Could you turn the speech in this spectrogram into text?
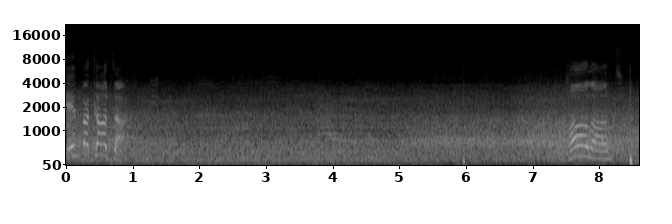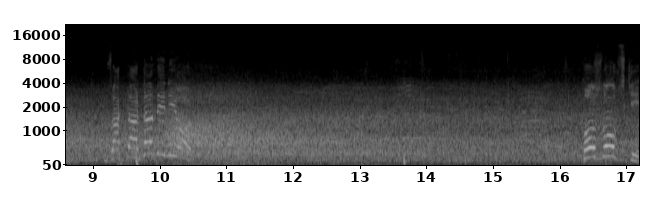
Embakata. Haaland uzaklardan deniyor. Kozlovski.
